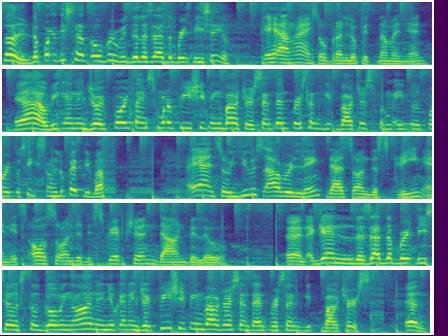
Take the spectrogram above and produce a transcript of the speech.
Tol, the party's not over with the Lazada birthday sale. Kaya nga eh, sobrang lupit naman yan. Yeah, we can enjoy 4 times more free shipping vouchers and 10% gift vouchers from April 4 to 6. Ang lupit, di ba? Ayan, so use our link that's on the screen and it's also on the description down below. And again, Lazada birthday sale is still going on and you can enjoy free shipping vouchers and 10% gift vouchers. Ayan,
